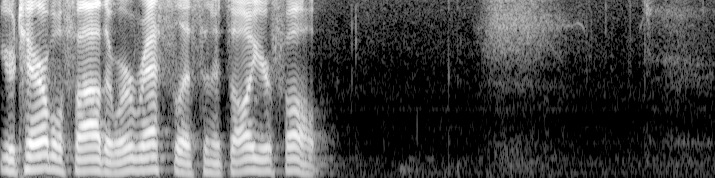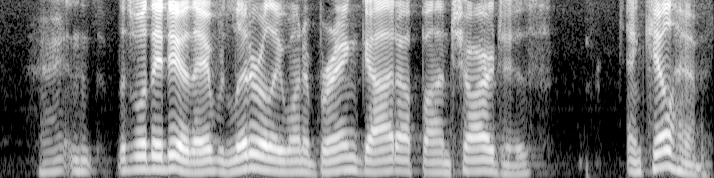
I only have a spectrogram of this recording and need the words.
You're a terrible father. We're restless, and it's all your fault. Right? And this is what they do. They literally want to bring God up on charges and kill him,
